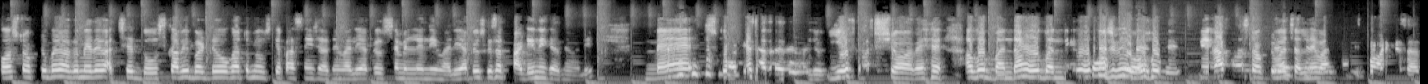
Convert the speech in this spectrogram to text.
फ़र्स्ट अक्टूबर अगर मेरे अच्छे दोस्त का भी बर्थडे होगा तो मैं उसके पास नहीं जाने वाली या फिर उससे मिलने नहीं वाली या फिर उसके साथ पार्टी नहीं करने वाली। मैं स्क्वाड के साथ रहने वाली हूँ ये फ़र्स्ट श्योर है। अब वो बंदा हो बंदी हो कुछ भी हो मेरा फ़र्स्ट अक्टूबर चलने वाला है स्क्वाड के साथ।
